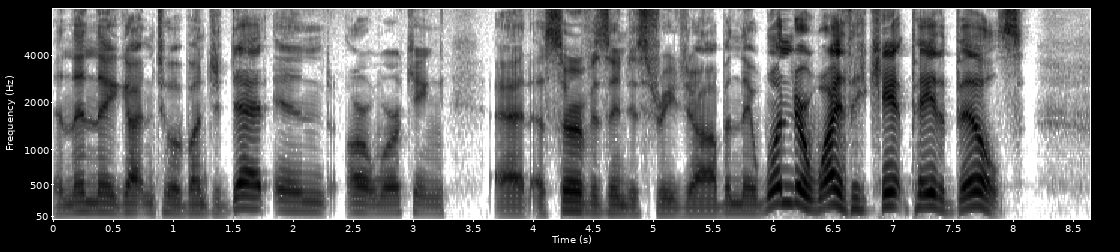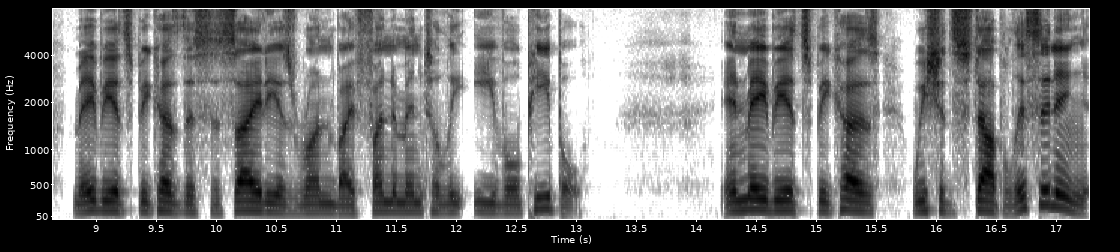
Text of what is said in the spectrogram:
And then they got into a bunch of debt and are working at a service industry job and they wonder why they can't pay the bills. Maybe it's because the society is run by fundamentally evil people. And maybe it's because we should stop listening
